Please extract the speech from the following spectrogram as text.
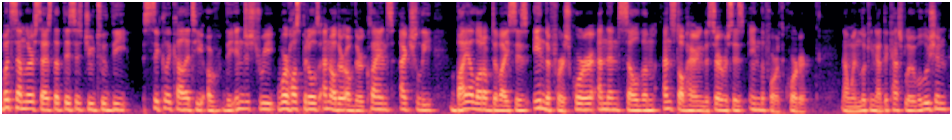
but Semler says that this is due to the cyclicality of the industry where hospitals and other of their clients actually buy a lot of devices in the first quarter and then sell them and stop hiring the services in the fourth quarter. Now, when looking at the cash flow evolution,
